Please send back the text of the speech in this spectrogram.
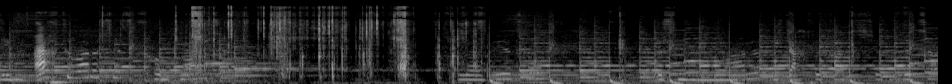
7, 8 war das jetzt von Pflanze. Labierte. Das ist eine normale. Ich dachte gerade, das ist eine Blitzer.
